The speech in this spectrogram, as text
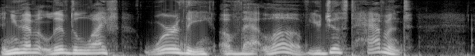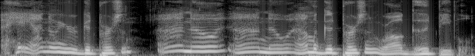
And you haven't lived a life worthy of that love. You just haven't. Hey, I know you're a good person. I know it. I know it. I'm a good person. We're all good people.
